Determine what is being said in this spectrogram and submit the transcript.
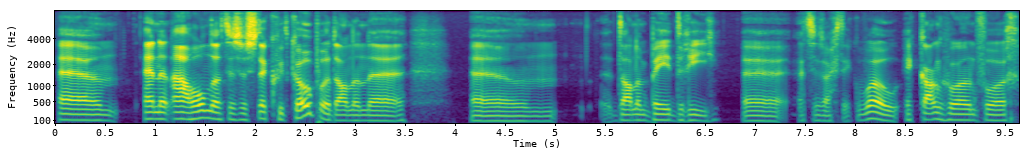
Um, en een A100 is een stuk goedkoper dan een, uh, um, dan een B3. Uh, en toen dacht ik, wow, ik kan gewoon voor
